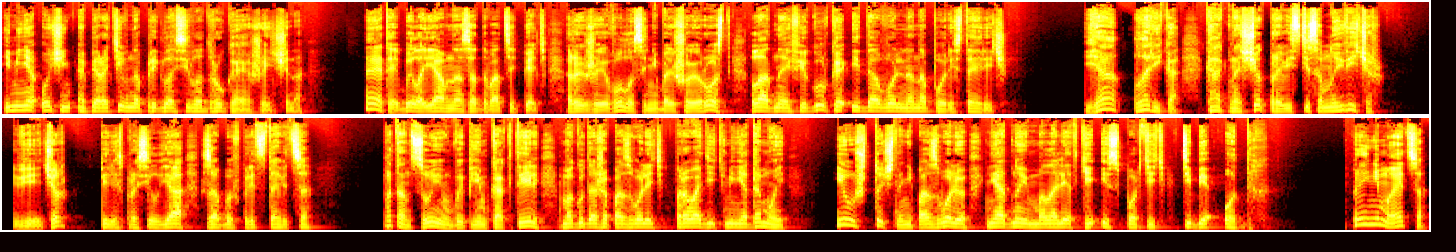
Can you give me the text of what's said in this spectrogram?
и меня очень оперативно пригласила другая женщина – Этой было явно за 25. Рыжие волосы, небольшой рост, ладная фигурка и довольно напористая речь. «Я Ларика. Как насчет провести со мной вечер?» «Вечер?» – переспросил я, забыв представиться. «Потанцуем, выпьем коктейль, могу даже позволить проводить меня домой. И уж точно не позволю ни одной малолетке испортить тебе отдых». «Принимается»,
